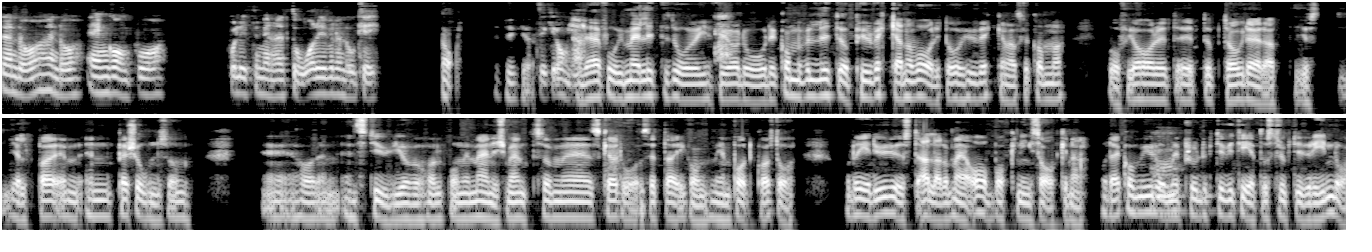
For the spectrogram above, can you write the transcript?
ändå, ändå en gång på, på lite mer än ett år är väl ändå okej. Det tycker jag. Jag tycker om det. det här får vi med lite då inför jag då och det kommer väl lite upp hur veckan har varit och hur veckorna ska komma. Då, för jag har ett, ett uppdrag där att just hjälpa en, en person som eh, har en, en studio och håller på med management som eh, ska då sätta igång med en podcast då. Och då är det ju just alla de här avbockningssakerna. Och där kommer ju då Mm. med produktivitet och struktur in då.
